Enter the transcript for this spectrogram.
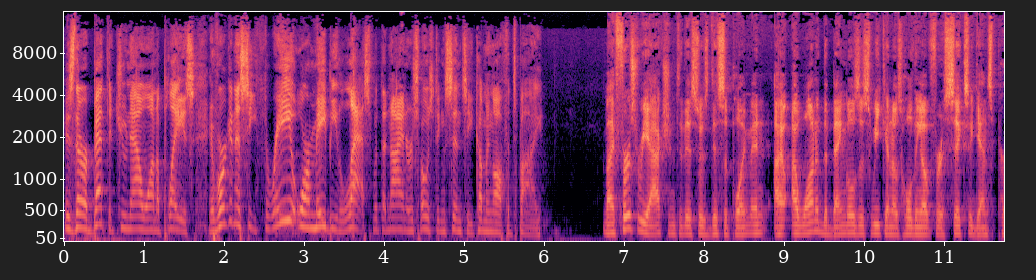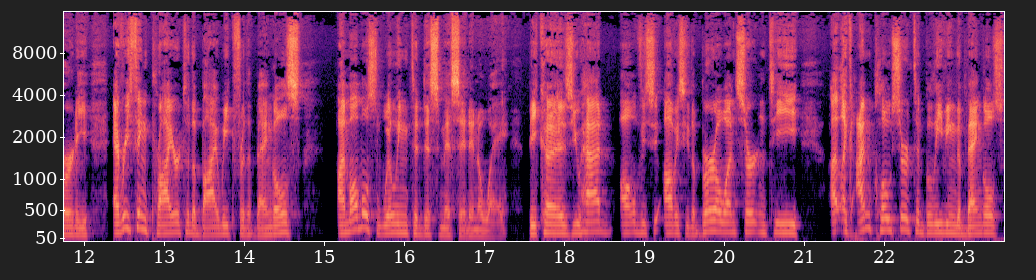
is there a bet that you now want to place if we're going to see three or maybe less with the niners hosting cincy coming off its bye my first reaction to this was disappointment. I, I, wanted the Bengals this week, and I was holding out for a six against Purdy. Everything prior to the bye week for the Bengals, I'm almost willing to dismiss it in a way because you had obviously obviously the Burrow uncertainty. I, like I'm closer to believing the Bengals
